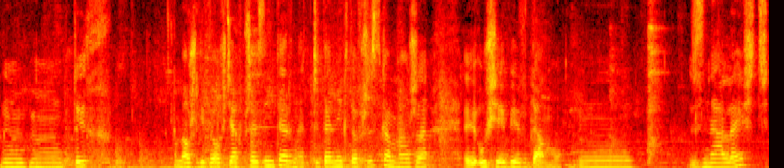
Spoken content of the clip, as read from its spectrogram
mm, mm, tych możliwościach przez internet. Czytelnik to wszystko może y, u siebie w domu mm, znaleźć,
